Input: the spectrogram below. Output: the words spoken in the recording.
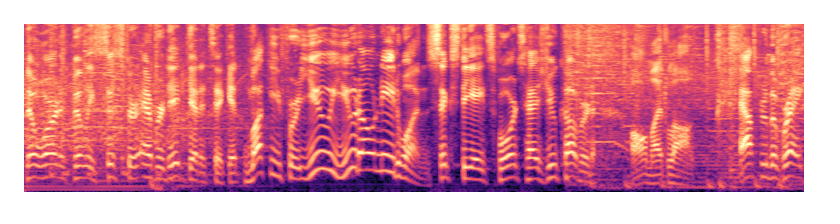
No word if Billy's sister ever did get a ticket. Lucky for you, you don't need one. 68 Sports has you covered all night long. After the break,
